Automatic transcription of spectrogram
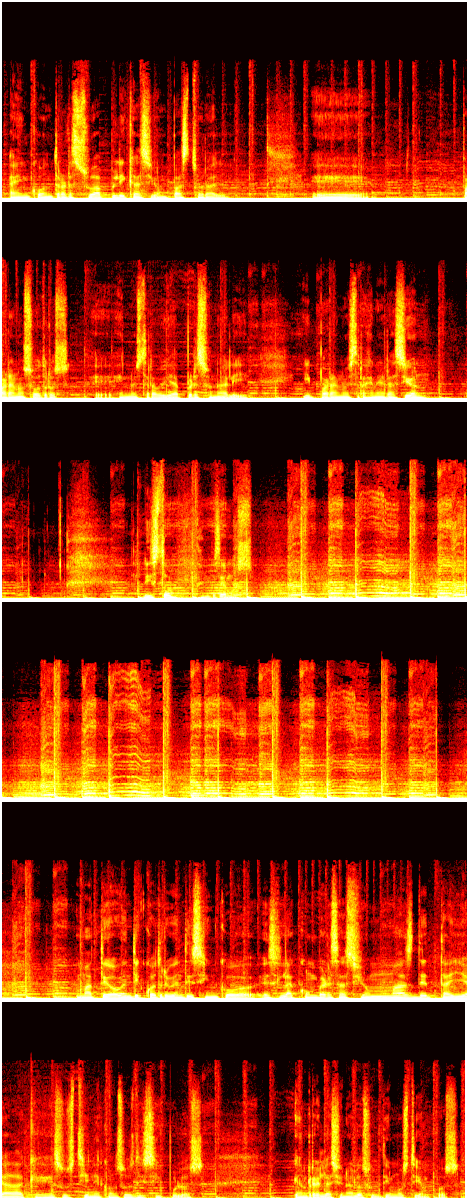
a encontrar su aplicación pastoral. Eh, para nosotros, eh, en nuestra vida personal y, y para nuestra generación. Listo, empecemos. Mateo 24 y 25 es la conversación más detallada que Jesús tiene con sus discípulos en relación a los últimos tiempos.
